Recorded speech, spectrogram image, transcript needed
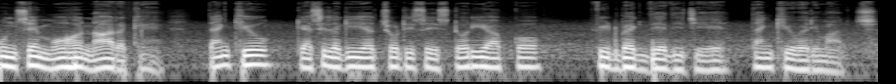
उनसे मोह ना रखें। थैंक यू कैसी लगी यह छोटी सी स्टोरी आपको? फीडबैक दे दीजिए। थैंक यू वेरी मच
